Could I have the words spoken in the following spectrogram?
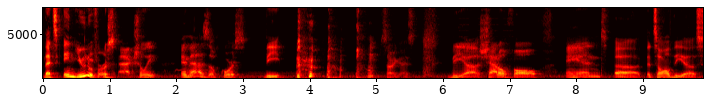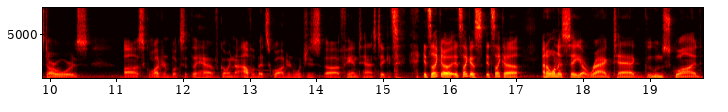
that's in universe actually, and that is of course the sorry guys, the uh, Shadowfall, and uh, it's all the uh, Star Wars. Uh, squadron books that they have going on alphabet squadron which is uh, fantastic it's it's like a it's like a it's like a i don't want to say a ragtag goon squad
